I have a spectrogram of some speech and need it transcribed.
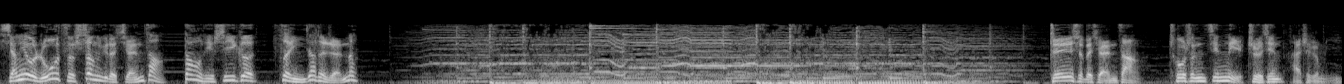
享有如此盛誉的玄奘，到底是一个怎样的人呢？真实的玄奘出生经历至今还是个谜，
